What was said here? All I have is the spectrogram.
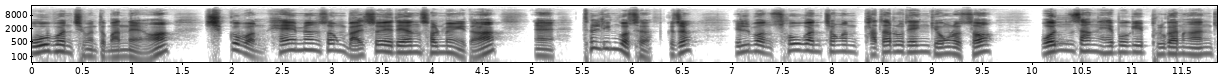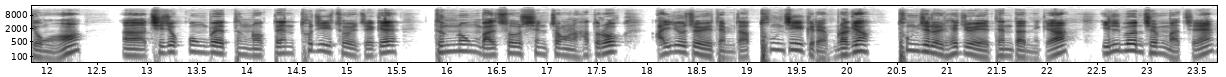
5번 지문도 맞네요. 19번 해면성 말소에 대한 설명이다. 예, 틀린 것은 그죠? 1번 소관청은 바다로 된 경우로서 원상 회복이 불가능한 경우 아, 지적 공부에 등록된 토지 소유자에게 등록 말소 신청을 하도록 알려줘야 됩니다. 통지 그래. 뭐라고요? 통지를 해줘야 된다는 얘기야. 1번 질문 맞지?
